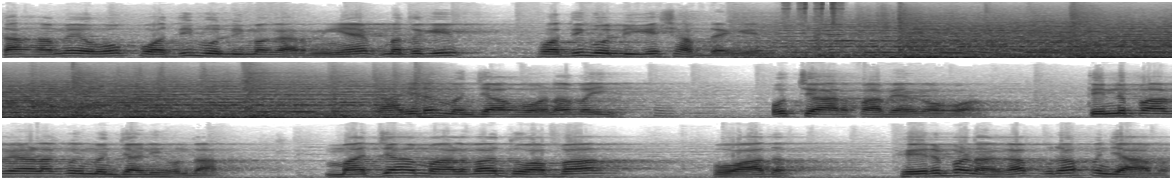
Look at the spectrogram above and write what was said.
ਤਾਂ ਹਮੇ ਉਹ ਪੁਆਧੀ ਬੋਲੀ ਮਾ ਕਰਨੀ ਹੈ, ਮਤਲਬ ਕਿ ਪੁਆਧੀ ਬੋਲੀ ਕੇ ਸ਼ਬਦ ਹੈਗੇ ਆ ਜਿਹੜਾ ਮੰਜਾ ਹੋਆ ਨਾ ਬਾਈ, ਉਹ ਚਾਰ ਪਾਵਿਆਂ ਦਾ ਹੋਆ। ਤਿੰਨ ਪਾਵਿਆਂ ਵਾਲਾ ਕੋਈ ਮੰਜਾ ਨਹੀਂ ਹੁੰਦਾ। ਮਾਝਾ, ਮਾਲਵਾ, ਦੁਆਬਾ, ਪੁਆਧ, ਫਿਰ ਬਣਾਗਾ ਪੂਰਾ ਪੰਜਾਬ।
